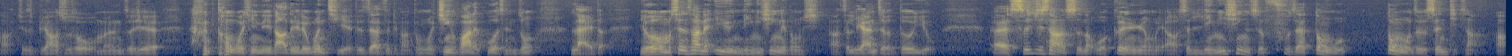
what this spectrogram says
啊。就是比方说说我们这些 动物性的一大堆的问题，也都在这地方通过进化的过程中来的。有我们身上呢，又有灵性的东西啊，这两者都有。呃，实际上是呢，我个人认为啊，是灵性是附在动物动物这个身体上啊，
